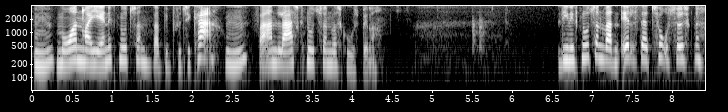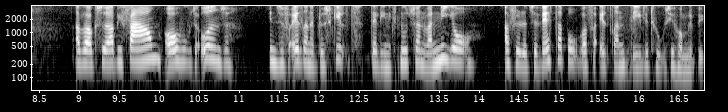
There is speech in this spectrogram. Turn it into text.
Mm. Moren Marianne Knudsen var bibliotekar. Mm. Faren Lars Knudsen var skuespiller. Line Knudsen var den ældste af to søskende og voksede op i Farum, Aarhus og Odense, indtil forældrene blev skilt, da Line Knudsen var 9 år og flyttede til Vesterbro, hvor forældrene delte et hus i Humleby.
